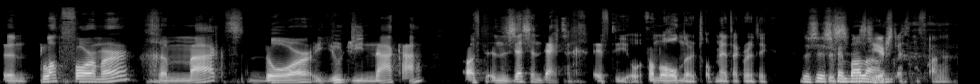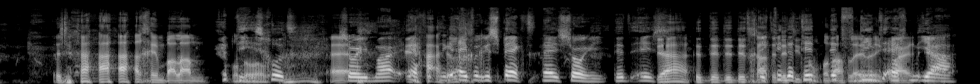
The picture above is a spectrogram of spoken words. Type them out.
een platformer gemaakt door Yuji Naka. Of een 36 heeft hij van de 100 op Metacritic. Dus er is Dus geen ballen zeer slecht gevangen. Dus, geen Balan Die is goed. Eh, Sorry, maar echt, ja, even respect. Nee, sorry. Dit is... Ja, dit, dit, dit, dit ik gaat in vind de titel dit, van de dit aflevering. echt... maar ja.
